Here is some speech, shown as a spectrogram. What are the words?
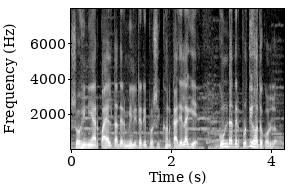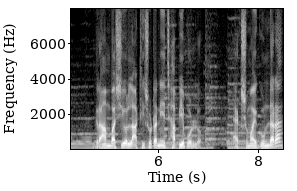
সোহিনী আর পায়েল তাদের মিলিটারি প্রশিক্ষণ কাজে লাগিয়ে গুন্ডাদের প্রতিহত করল। গ্রামবাসীও লাঠি সোটা নিয়ে ঝাঁপিয়ে পড়ল। একসময় গুন্ডারা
